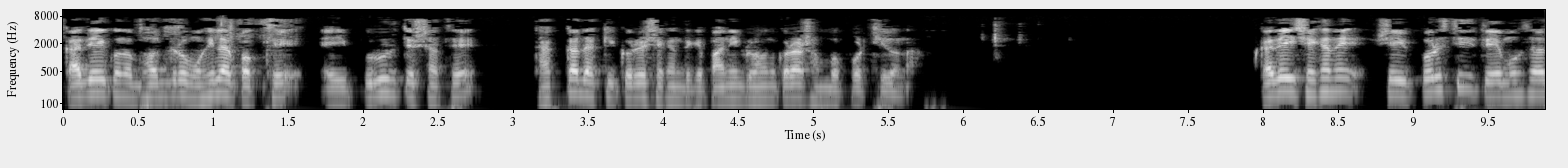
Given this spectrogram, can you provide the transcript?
কাজেই কোনো ভদ্র মহিলার পক্ষে এই পুরুষদের সাথে ধাক্কাধাক্কি করে সেখান থেকে পানি গ্রহণ করা সম্ভবপর ছিল না। কাজেই সেখানে সেই পরিস্থিতিতে মুসা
